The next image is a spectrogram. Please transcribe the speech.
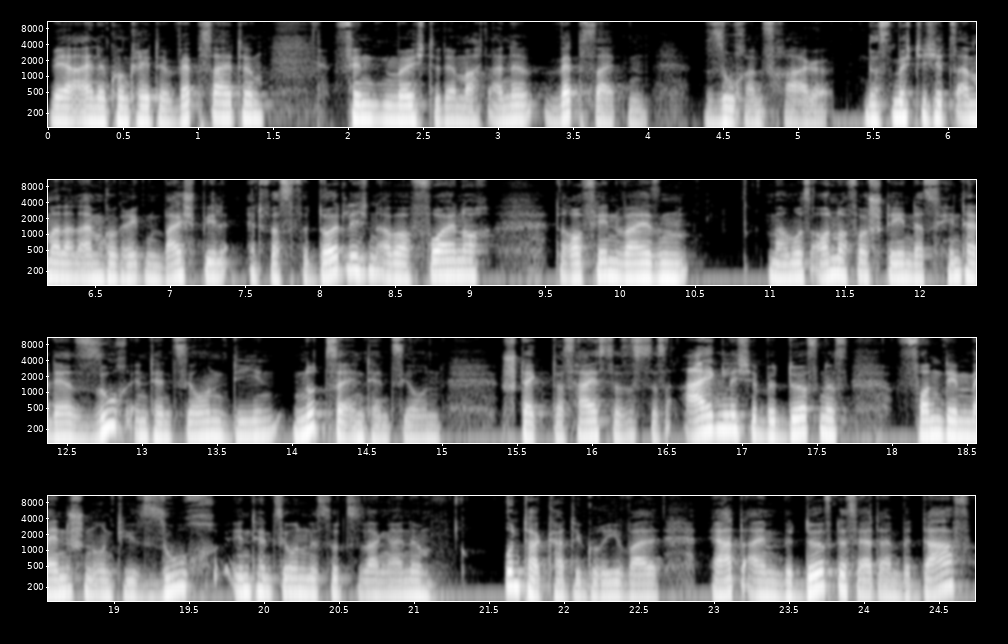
wer eine konkrete Webseite finden möchte, der macht eine Webseiten-Suchanfrage. Das möchte ich jetzt einmal an einem konkreten Beispiel etwas verdeutlichen, aber vorher noch darauf hinweisen, man muss auch noch verstehen, dass hinter der Suchintention die Nutzerintention steckt. Das heißt, das ist das eigentliche Bedürfnis von dem Menschen und die Suchintention ist sozusagen eine Unterkategorie, weil er hat ein Bedürfnis, er hat einen Bedarf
